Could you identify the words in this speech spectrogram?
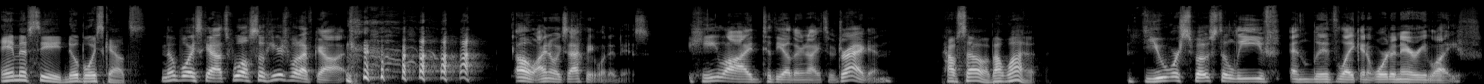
AMFC, no Boy Scouts. no boy scouts well so here's what i've got oh i know exactly what it is he lied to the other knights of dragon How so? About what? you were supposed to leave and live like an ordinary life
